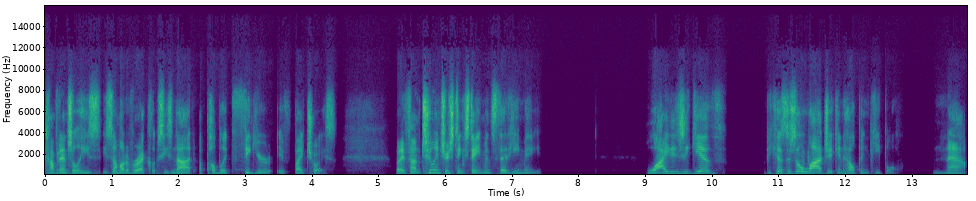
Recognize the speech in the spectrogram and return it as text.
confidential, he's he's somewhat of a recluse. He's not a public figure if by choice. But I found two interesting statements that he made. Why does he give? Because there's a logic in helping people now.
